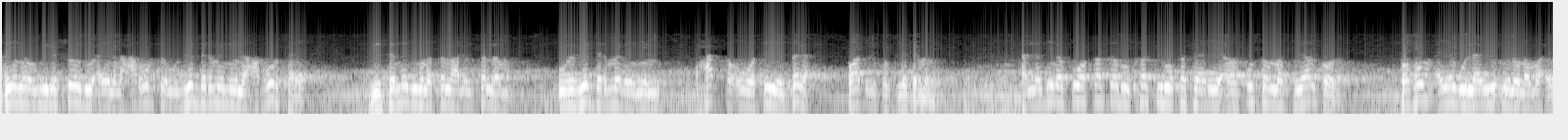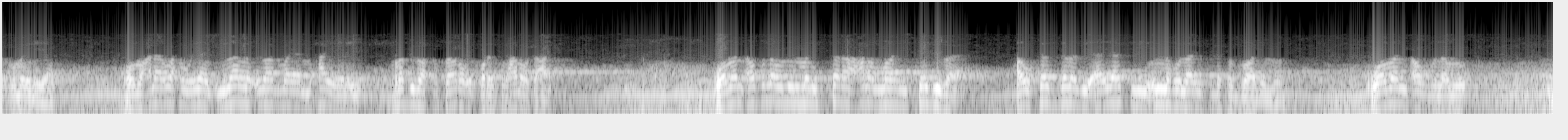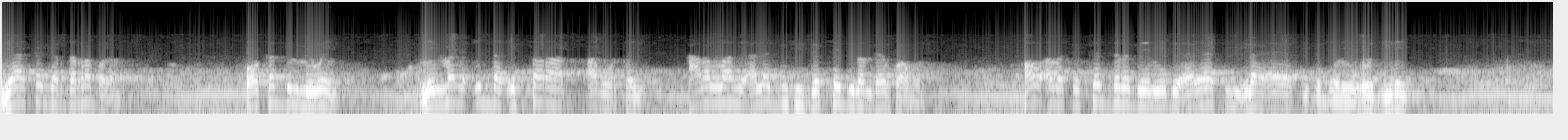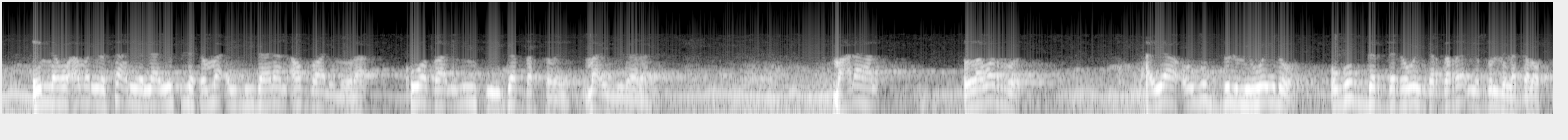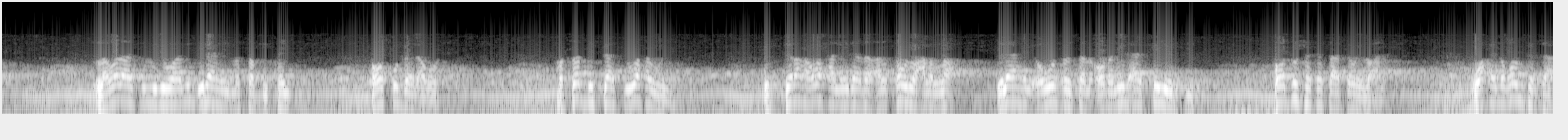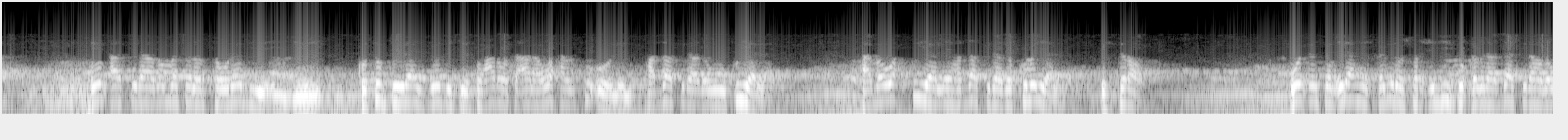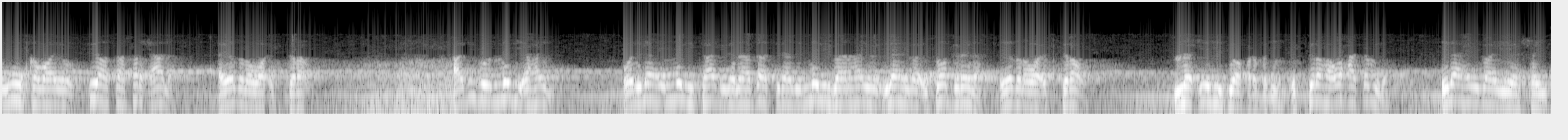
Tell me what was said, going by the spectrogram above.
sayna wiilashoodu aynan carruurta ugaga darmanaynin carruur kale yuusan nebiguna sal lay wasalam ugaga darmanaynin xaqa uu watay isaga baailkan kaga darmanayn alladiina kuwa kasaruu khasiruu khasaariyey anfusahum nafsiyaalkooda fahum ayagu laa yuminuuna ma ay rumaynayaan. Oo macnaha waxa weyaan iimaan la imaan maayaan maxaa yeelay rabbi baa khasaaro u qoray subxana watacaala waman adlamu miman iftaraa cala allahi kadiba aw kadaba biaayaatihi inahu laa yuflixu aalimuun waman adlamu yaa ka gardarro badan oo ka dulmi weyn minman cidda iftaraa abuurtay cala allaahi alla dushiisa kadiban been ku abuurtay aw amase kadaba beeniyey biaayaatihi ilahay aayaadkiisa beeniyey oo diiday. Inahu amar yosaniya laa yuflixu ma ay liibaanaan aldaalimuuna kuwa aalimiintii gardarsaday ma ay liibaanaan macnaha laba ruux ayaa ugu dulmi weyno ugu gardaro weyn gardarro iyo dulmi la galo. Labadaasi midi waa mid ilaahay masabitay oo ku been abuurtay masabitkaasi waxa weye iftiraha waxaa la yidhahda alqawlu cala allah ilaahay oo wuxuusan odhanin aad ka yeedhsiis oo dusha ka saarta w man waxay noqon kartaa in aad tidhaahdo maalan tawreed iyo injiil kutubtu ilaahay soo dejiye subxaana watacaala waxaan ku oolin haddaad tidhahdo wuu ku yaalla ama wax ku yaallay haddaad tidhahdo kuma yaalla iftira wuxuusan ilaahay qabinoo sharcigiisu qabin haddaad tidhaahdo wuu qabaayo sidaasaa sharci ana iyaduna waa iftira adigoo nebi ahayn oon ilaahay nebi kaa dhigan haddaad tidhahdo nebi baan ahayo ilaahay baa isoo dirayna iyaduna waa iftira noocyadiisu waa fara badan iftiraha waxaa ka mid a ilaahay baa yeeshay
